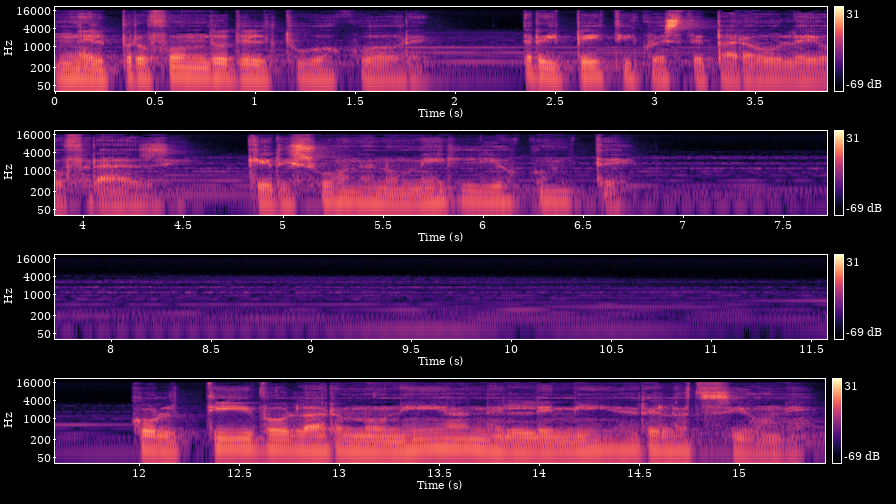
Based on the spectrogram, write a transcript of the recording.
Nel profondo del tuo cuore ripeti queste parole o frasi che risuonano meglio con te. Coltivo l'armonia nelle mie relazioni.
